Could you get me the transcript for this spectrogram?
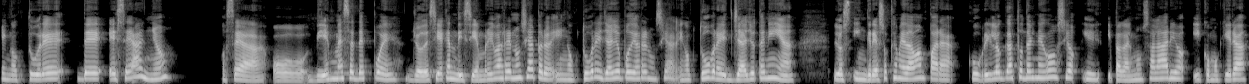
en octubre de ese año, o sea, o 10 meses después, yo decía que en diciembre iba a renunciar, pero en octubre ya yo podía renunciar. En octubre ya yo tenía los ingresos que me daban para cubrir los gastos del negocio y, pagarme un salario y como quiera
